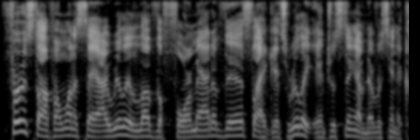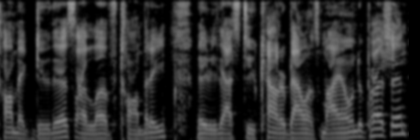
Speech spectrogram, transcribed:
first off, I wanna say I really love the format of this. Like it's really interesting. I've never seen a comic do this. I love comedy. Maybe that's to counterbalance my own depression.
